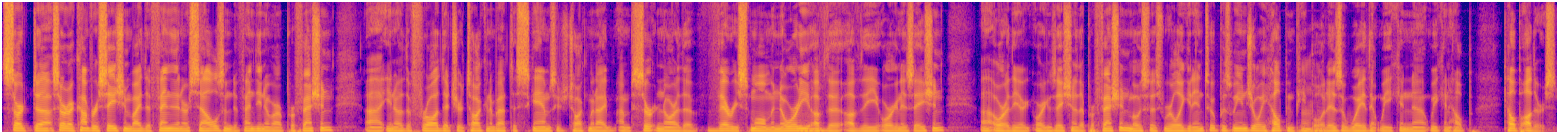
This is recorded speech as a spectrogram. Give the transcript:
start uh, start a conversation by defending ourselves and defending of our profession. Uh, you know, the fraud that you're talking about, the scams that you're talking about, I, am certain are the very small minority mm-hmm. of the of the organization. Uh, or the organization of the profession. Most of us really get into it because we enjoy helping people. Mm-hmm. It is a way that we can uh, we can help help others.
